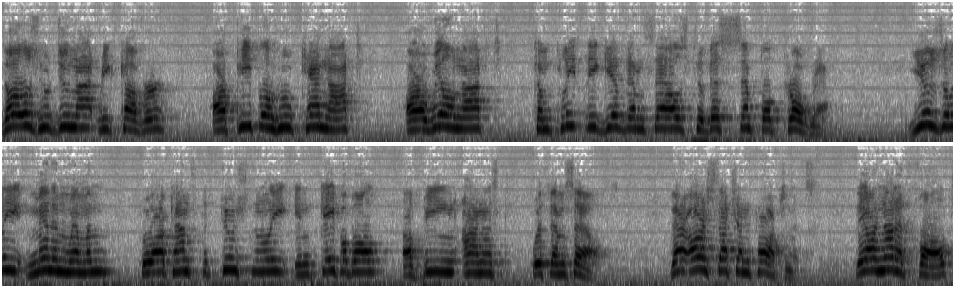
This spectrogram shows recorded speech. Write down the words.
Those who do not recover are people who cannot or will not completely give themselves to this simple program. Usually men and women who are constitutionally incapable of being honest with themselves. There are such unfortunates. They are not at fault.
